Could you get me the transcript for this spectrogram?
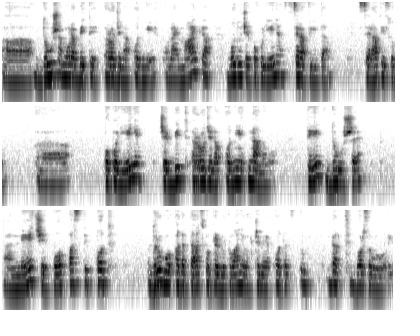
A, duša mora biti rođena od nje. Ona je majka budućeg pokoljenja Serafita. Serafijsko pokoljenje će biti rođeno od nje na novo. Te duše neće popasti pod drugo adaptacijsko preoblikovanje, o čem je brat Borislav govorio.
